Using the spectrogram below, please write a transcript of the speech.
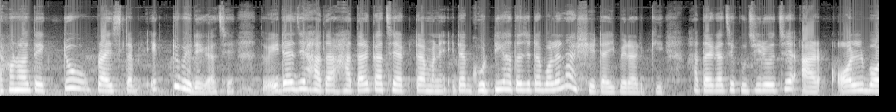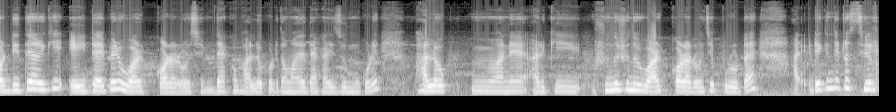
এখন হয়তো একটু প্রাইসটা একটু বেড়ে গেছে। তো এটা যে হাতা, হাতার কাছে একটা মানে এটা ঘটি হাতা যেটা বলে না, সে টাইপের আর কি। হাতার কাছে কুচি রয়েছে আর অল বডিতে আর কি এই টাইপের ওয়ার্ক করা রয়েছে। দেখো ভালো করে তোমাদের দেখাই জুম করে। ভালো মানে আর কি সুন্দর সুন্দর ওয়ার্ক করা রয়েছে পুরোটায়। আর এটা কিন্তু একটু সিল্ক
